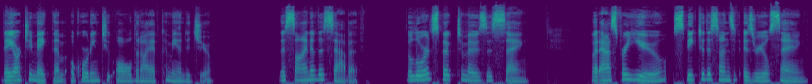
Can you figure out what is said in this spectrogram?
They are to make them according to all that I have commanded you. The sign of the Sabbath. The Lord spoke to Moses, saying, but as for you, speak to the sons of Israel, saying,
